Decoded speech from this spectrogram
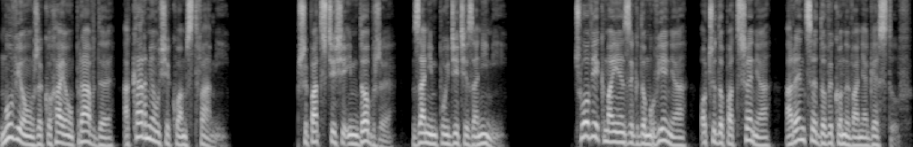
Mówią, że kochają prawdę, a karmią się kłamstwami. Przypatrzcie się im dobrze, zanim pójdziecie za nimi. Człowiek ma język do mówienia, oczy do patrzenia, a ręce do wykonywania gestów.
